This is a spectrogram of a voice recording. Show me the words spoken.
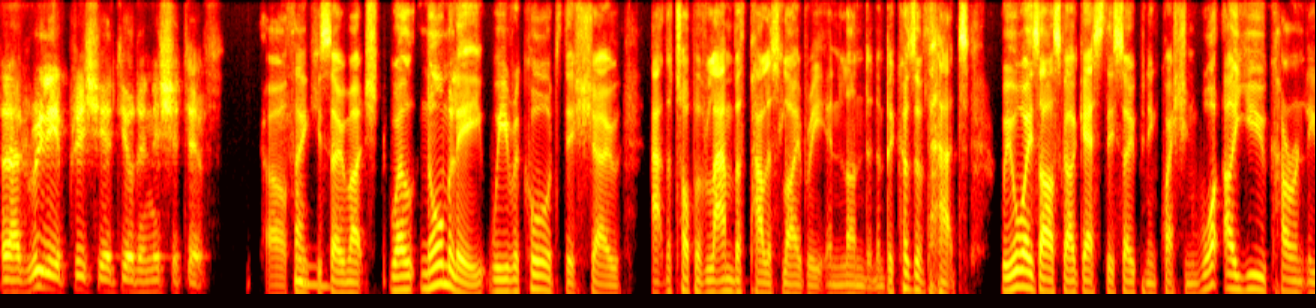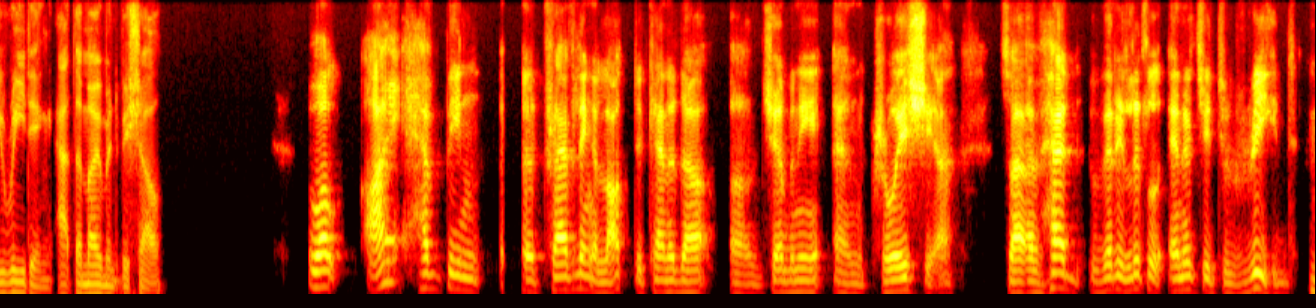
and I really appreciate your initiative. Oh, thank you hmm. so much. Well, normally we record this show at the top of Lambeth Palace Library in London. And because of that, we always ask our guests this opening question What are you currently reading at the moment, Vishal? Well, I have been uh, traveling a lot to Canada, uh, Germany, and Croatia. So I've had very little energy to read. Hmm.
